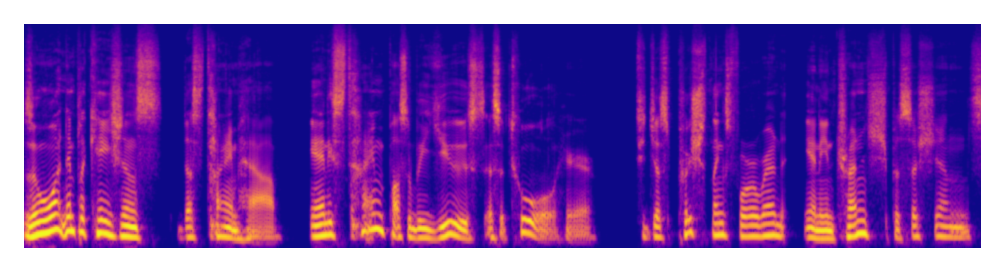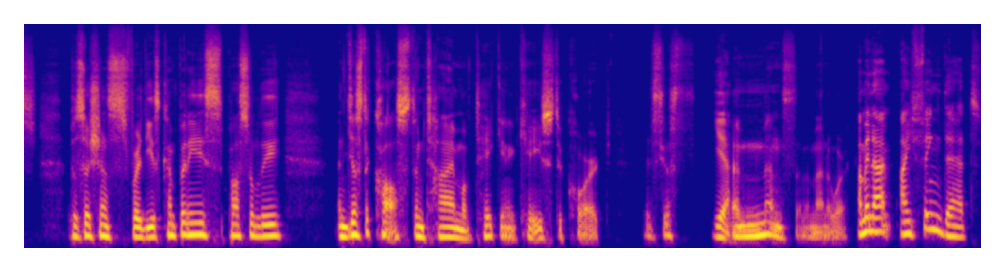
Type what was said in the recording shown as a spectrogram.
So, what implications does time have? And is time possibly used as a tool here to just push things forward and entrench positions positions for these companies possibly and just the cost and time of taking a case to court. It's just yeah. immense amount of work. I mean I, I think that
